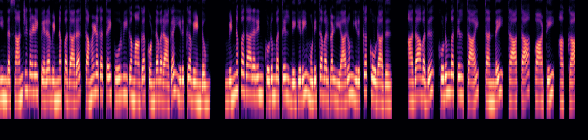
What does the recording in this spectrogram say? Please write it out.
இந்த சான்றிதழை பெற விண்ணப்பதாரர் தமிழகத்தை பூர்வீகமாக கொண்டவராக இருக்க வேண்டும். விண்ணப்பதாரரின் குடும்பத்தில் டிகிரி முடித்தவர்கள் யாரும் இருக்கக்கூடாது. அதாவது குடும்பத்தில் தாய் தந்தை தாத்தா பாட்டி அக்கா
